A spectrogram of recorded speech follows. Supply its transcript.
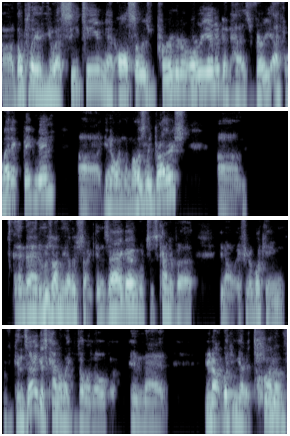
Uh, they'll play a USC team that also is perimeter oriented and has very athletic big men, uh, you know, in the Mobley brothers. Um, and then who's on the other side? Gonzaga, which is kind of a, you know, if you're looking, Gonzaga is kind of like Villanova in that you're not looking at a ton of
